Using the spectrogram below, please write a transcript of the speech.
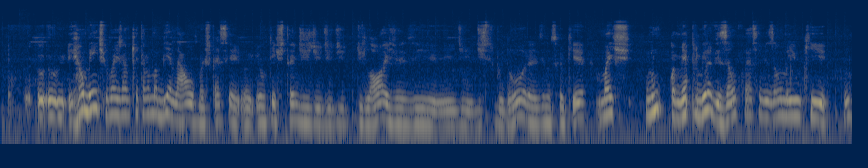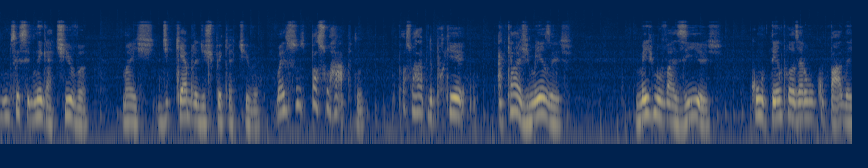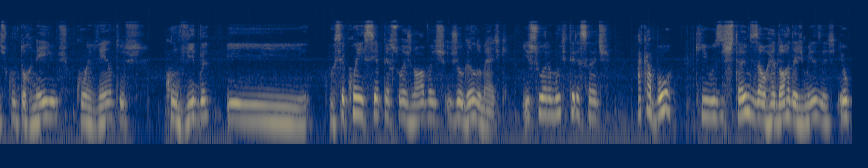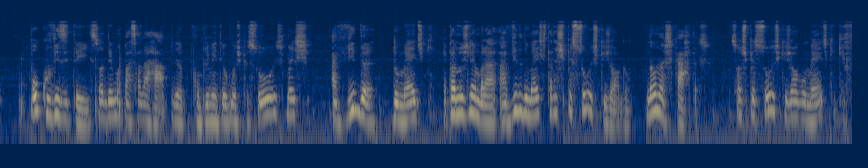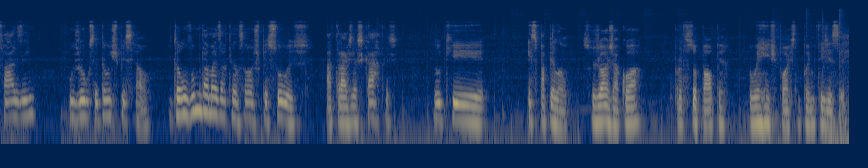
eu, eu, realmente eu imaginava que ia estar numa Bienal, uma espécie. Eu, eu ter stands de, de, de, de lojas e, e, de distribuidoras e não sei o que. Mas a minha primeira visão foi essa visão meio que. Não sei se negativa, mas de quebra de expectativa. Mas isso passou rápido. Passou rápido porque aquelas mesas, mesmo vazias, com o tempo elas eram ocupadas com torneios, com eventos, com vida e você conhecia pessoas novas jogando Magic. Isso era muito interessante. Acabou que os stands ao redor das mesas eu pouco visitei, só dei uma passada rápida, cumprimentei algumas pessoas, mas a vida do Magic é para nos lembrar, a vida do Magic está nas pessoas que jogam, não nas cartas. São as pessoas que jogam Magic que fazem o jogo ser tão especial. Então vamos dar mais atenção às pessoas atrás das cartas do que esse papelão. Sou Jorge Jacó, professor Pauper, o em resposta para o MTGC.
